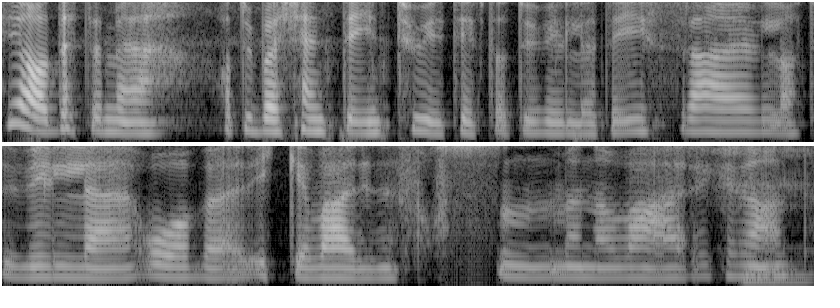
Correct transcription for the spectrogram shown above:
Ja, dette med at du bare kjente intuitivt at du ville til Israel, at du ville over, ikke være i den fossen, men å være, ikke sant?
